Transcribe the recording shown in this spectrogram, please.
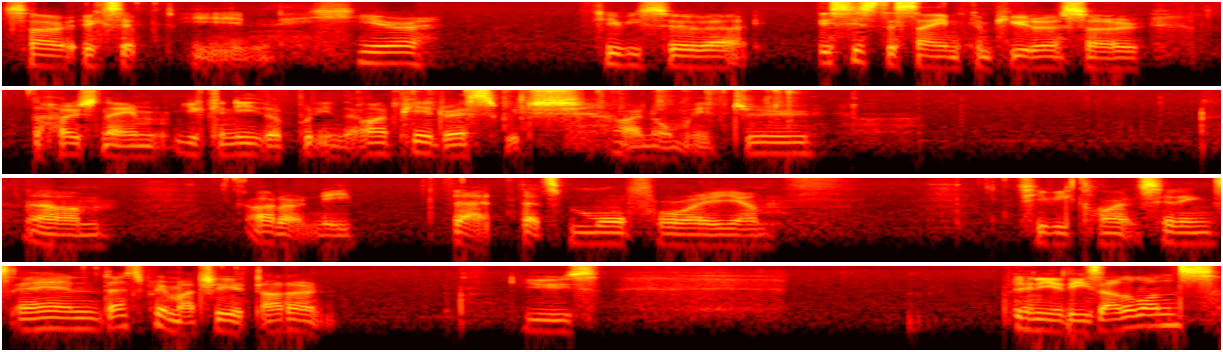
So except in here TV server. This is the same computer, so the host name you can either put in the IP address, which I normally do. Um, I don't need that. That's more for a um, TV client settings, and that's pretty much it. I don't use any of these other ones.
